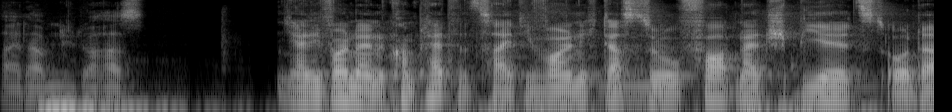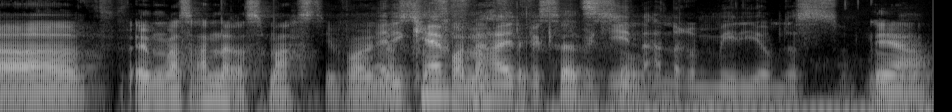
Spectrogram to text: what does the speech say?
Zeit haben, die du hast. Ja, die wollen deine komplette Zeit. Die wollen nicht, dass du Fortnite spielst oder irgendwas anderes machst. Die wollen, Ja, die dass du vor kämpfen halt Netflix wirklich mit sitzt. jedem So. anderen Medium, das zu Ja,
